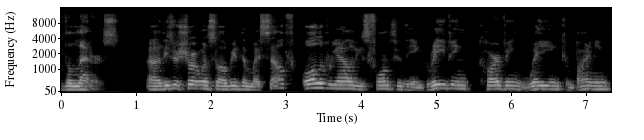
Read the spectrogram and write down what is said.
the letters. Uh, these are short ones, so I'll read them myself. All of reality is formed through the engraving, carving, weighing, combining,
